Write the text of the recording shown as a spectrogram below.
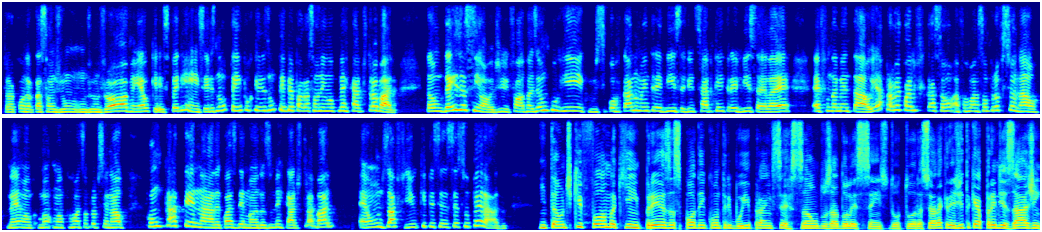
para a contratação de um, de um jovem é o quê? Experiência. Eles não têm, porque eles não têm preparação nenhuma para o mercado de trabalho. Então, desde assim, ó, de fazer um currículo, de se portar numa entrevista, a gente sabe que a entrevista ela é, é fundamental. E a própria qualificação, a formação profissional, né? Uma, uma, uma formação profissional concatenada com as demandas do mercado de trabalho é um desafio que precisa ser superado. Então, de que forma que empresas podem contribuir para a inserção dos adolescentes, doutora? A senhora acredita que a aprendizagem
